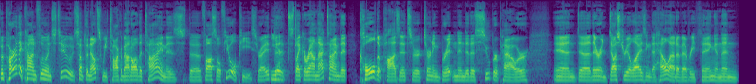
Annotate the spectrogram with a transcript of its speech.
but part of the confluence too, something else we talk about all the time is the fossil fuel piece, right? Yeah. It's like around that time that coal deposits are turning Britain into this superpower and uh, they're industrializing the hell out of everything and then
